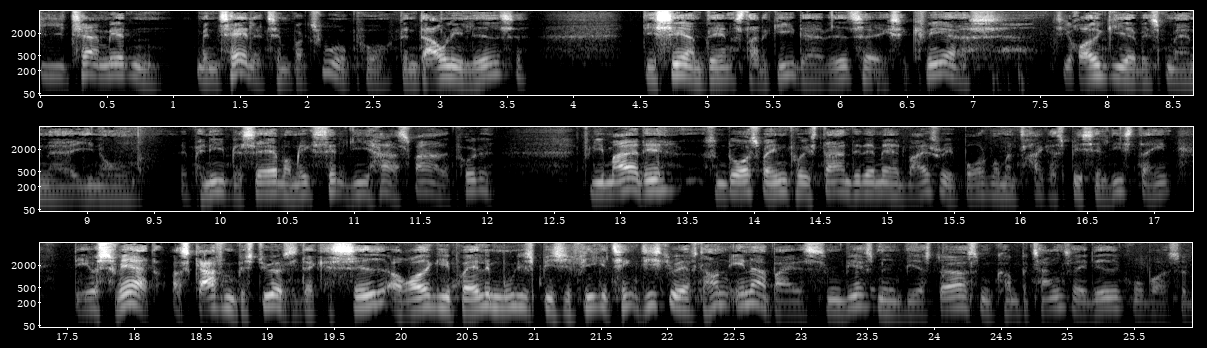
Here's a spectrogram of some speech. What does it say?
De tager mere den mentale temperatur på den daglige ledelse. De ser, om den strategi, der er vedtaget, eksekveres. De rådgiver, hvis man er i nogle penible sager, hvor man ikke selv lige har svaret på det. Fordi meget af det, som du også var inde på i starten, det der med advisory board, hvor man trækker specialister ind, det er jo svært at skaffe en bestyrelse, der kan sidde og rådgive på alle mulige specifikke ting. De skal jo efterhånden indarbejdes, som virksomheden bliver større, som kompetencer i ledergrupper osv.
